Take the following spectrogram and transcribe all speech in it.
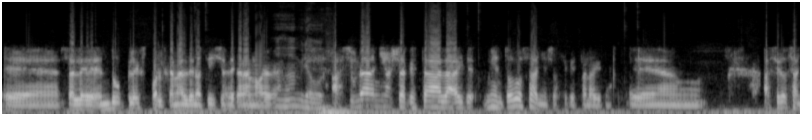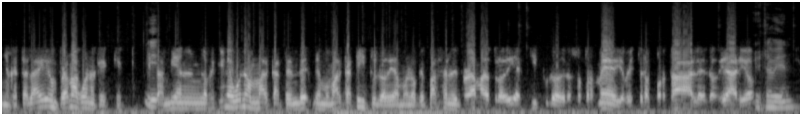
Eh, sale en duplex por el canal de noticias de Canal 9. Ajá, mira vos. Hace un año ya que está al aire, miento, dos años hace que está al aire. Eh, hace dos años que está al aire, un programa bueno que, que- que Y- también lo que tiene bueno marca tende- digamos, marca título, digamos, lo que pasa en el programa el otro día es título de los otros medios, viste, los portales, los diarios Está bien.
